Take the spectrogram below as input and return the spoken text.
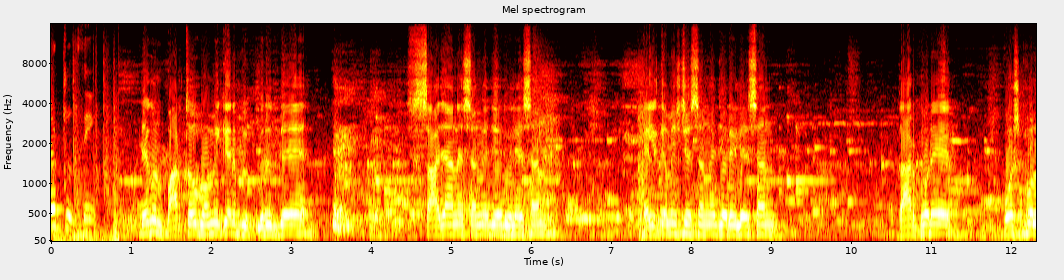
অর্জুন সিং। দেখুন, পার্থ ভৌমিকের বিরুদ্ধে শাহজাহানের সঙ্গে যে রিলেশন এলকেমিস্টের সঙ্গে যে রিলেশন তারপরে পোস্টপোল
